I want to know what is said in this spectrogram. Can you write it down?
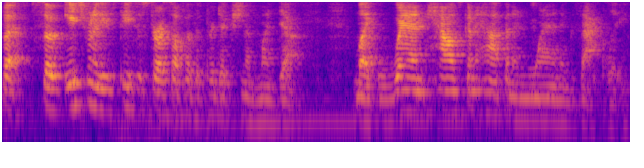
but so each one of these pieces starts off with a prediction of my death, like when, how it's going to happen, and when exactly.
